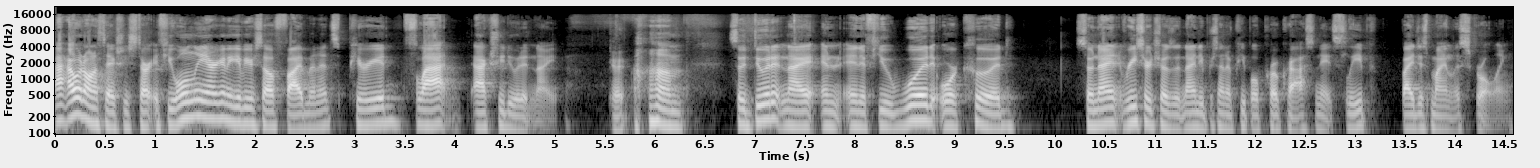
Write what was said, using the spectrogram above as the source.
I would honestly actually start if you only are going to give yourself five minutes, period, flat. Actually, do it at night. Okay. Um, so do it at night, and and if you would or could so nine, research shows that 90% of people procrastinate sleep by just mindless scrolling.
